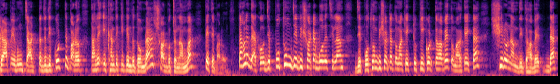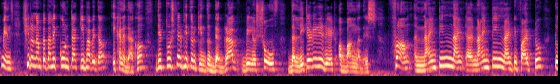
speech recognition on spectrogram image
গ্রাফ এবং চার্টটা যদি করতে পারো, তাহলে এখান থেকে কিন্তু তোমরা সর্বোচ্চ নাম্বার পেতে পারো। তাহলে দেখো যে প্রথম যে বিষয়টা বলেছিলাম, যে প্রথম বিষয়টা তোমাকে একটু কি করতে হবে, তোমাকে একটা শিরোনাম দিতে হবে। দ্যাট মিনস শিরোনামটা তাহলে কোনটা, কীভাবে দাও? এখানে দেখো যে প্রশ্নের ভিতর কিন্তু the graph below shows the literary rate of Bangladesh from nineteen to to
